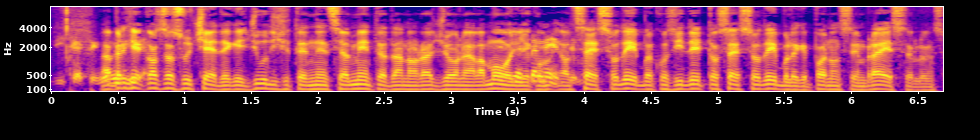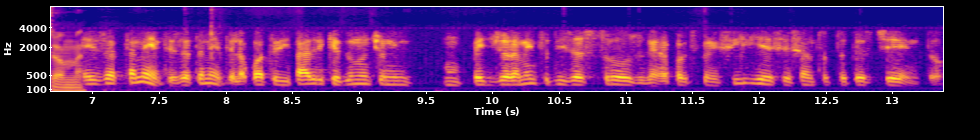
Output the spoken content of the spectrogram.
di categoria. Ma perché cosa succede? Che i giudici tendenzialmente danno ragione alla moglie, al sesso debole, cosiddetto sesso debole, che poi non sembra esserlo, insomma. Esattamente, esattamente. La quota di padri che denunciano un, un peggioramento disastroso nei rapporti con i figli è il 68%.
